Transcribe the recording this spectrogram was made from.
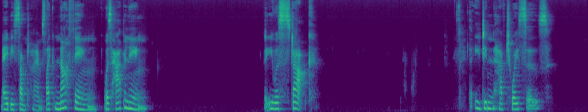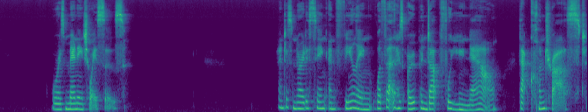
maybe sometimes like nothing was happening, that you were stuck, that you didn't have choices or as many choices. And just noticing and feeling what that has opened up for you now, that contrast.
